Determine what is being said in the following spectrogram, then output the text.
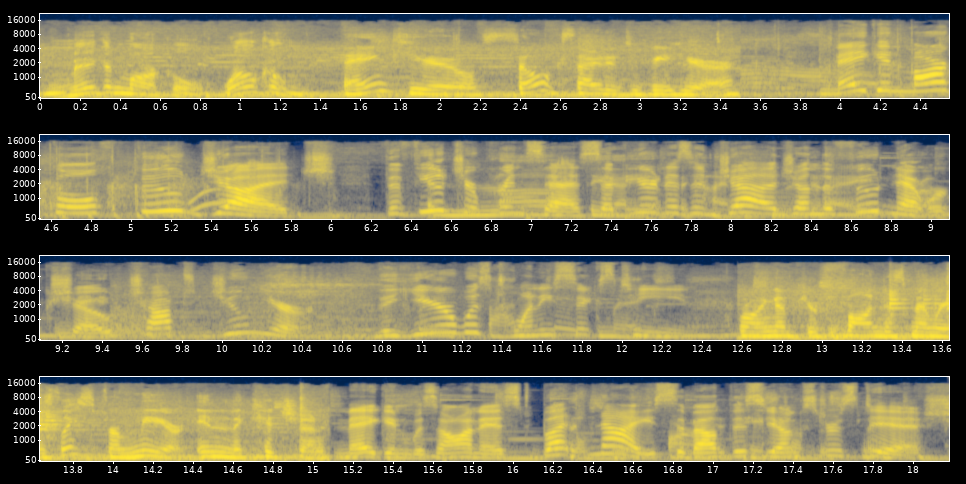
Meghan Markle. Welcome. Thank you. So excited to be here. Meghan Markle, food judge. The future princess appeared as a judge on the Food Network show Chopped Jr. The year was 2016. Growing up, your fondest memories, at least for me, are in the kitchen. Meghan was honest but nice about this youngster's dish.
